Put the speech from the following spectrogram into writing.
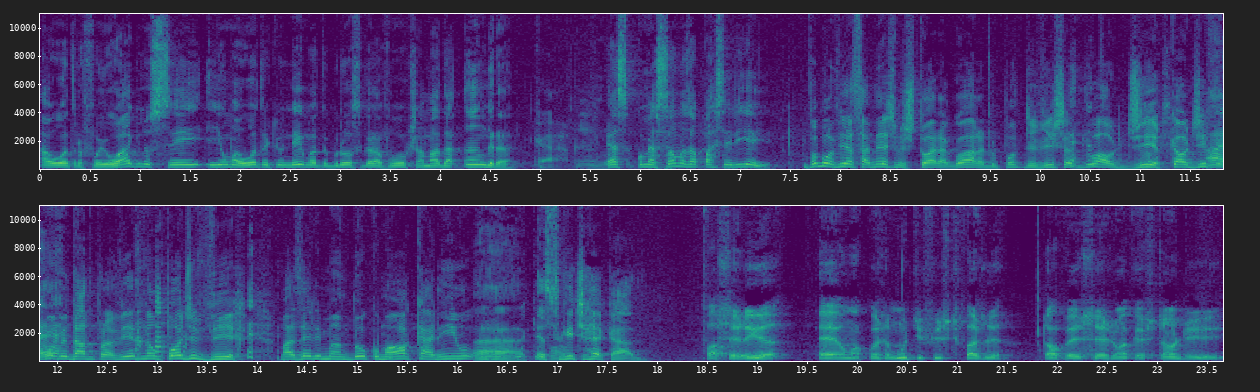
a outra foi o Agno Sei e uma outra que o Ney Mato Grosso gravou, chamada Angra. Essa, começamos a parceria aí. Vamos ouvir essa mesma história agora do ponto de vista do Aldir, porque o Aldir foi ah, é? convidado para vir, ele não pôde vir, mas ele mandou com o maior carinho ah, o, esse bom. seguinte recado. Parceria é uma coisa muito difícil de fazer. Talvez seja uma questão de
